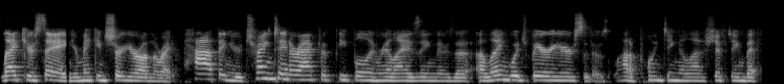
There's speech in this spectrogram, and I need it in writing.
like you're saying, you're making sure you're on the right path and you're trying to interact with people and realizing there's a, a language barrier. So there's a lot of pointing, a lot of shifting. But I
